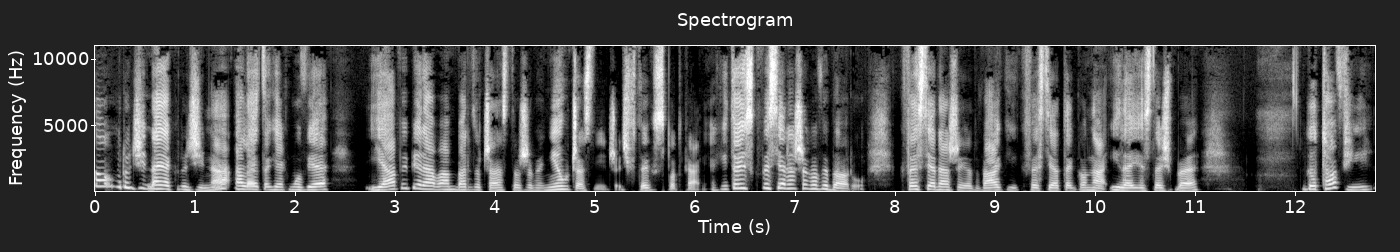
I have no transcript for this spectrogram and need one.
No, rodzina jak rodzina, ale tak jak mówię, ja wybierałam bardzo często, żeby nie uczestniczyć w tych spotkaniach. I to jest kwestia naszego wyboru, kwestia naszej odwagi, kwestia tego, na ile jesteśmy gotowi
